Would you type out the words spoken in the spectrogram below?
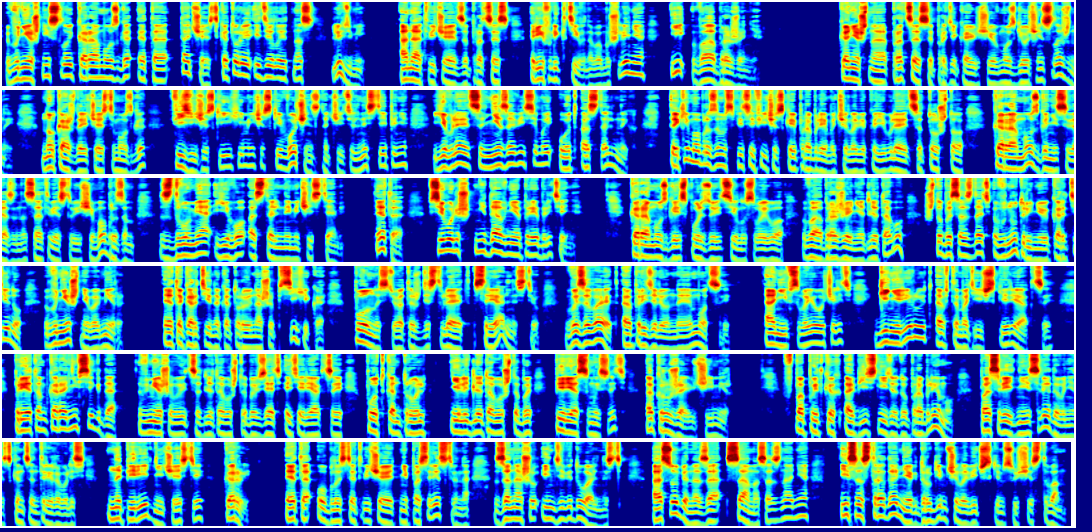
Внешний слой кора мозга – это та часть, которая и делает нас людьми. Она отвечает за процесс рефлективного мышления и воображения. Конечно, процессы, протекающие в мозге, очень сложны, но каждая часть мозга физически и химически в очень значительной степени является независимой от остальных. Таким образом, специфической проблемой человека является то, что кора мозга не связана соответствующим образом с двумя его остальными частями. Это всего лишь недавнее приобретение. Кора мозга использует силу своего воображения для того, чтобы создать внутреннюю картину внешнего мира. Эта картина, которую наша психика полностью отождествляет с реальностью, вызывает определенные эмоции. Они, в свою очередь, генерируют автоматические реакции. При этом кора не всегда вмешивается для того, чтобы взять эти реакции под контроль или для того, чтобы переосмыслить окружающий мир. В попытках объяснить эту проблему последние исследования сконцентрировались на передней части коры. Эта область отвечает непосредственно за нашу индивидуальность, особенно за самосознание и сострадание к другим человеческим существам.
